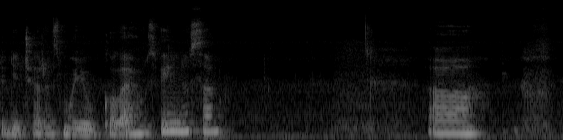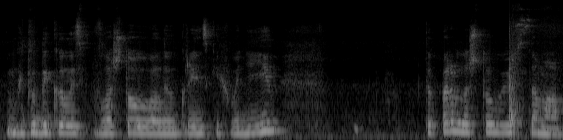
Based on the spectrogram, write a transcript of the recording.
тоді через мою колегу з Вільнюса. Ми туди колись влаштовували українських водіїв. Тепер влаштовуюсь сама.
